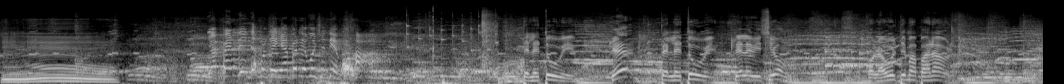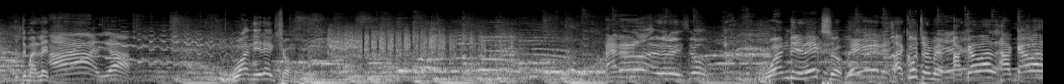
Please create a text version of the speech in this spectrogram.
Mm. Ya perdiste porque ya perdí mucho tiempo. Ja. Teletubi. ¿Qué? Teletubi. Televisión. Con la última palabra. Última letra. Ah, ya. One Direction. One Direction. Escúchame, acaba, acaba,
